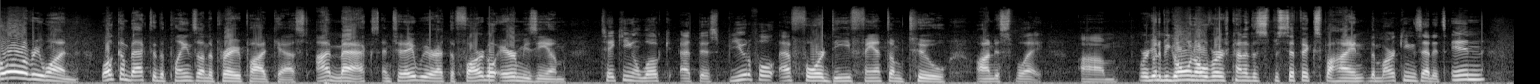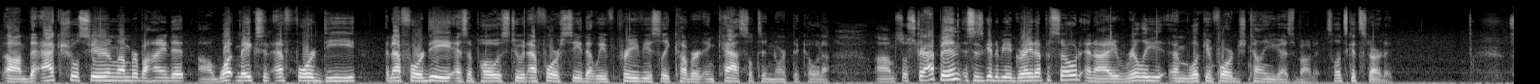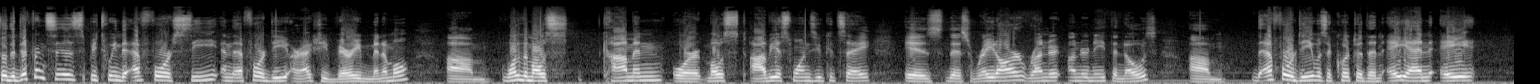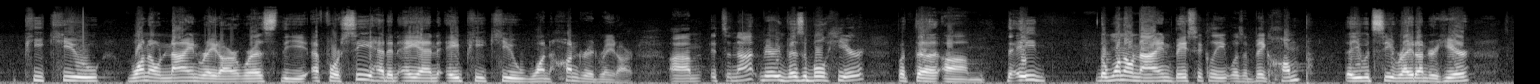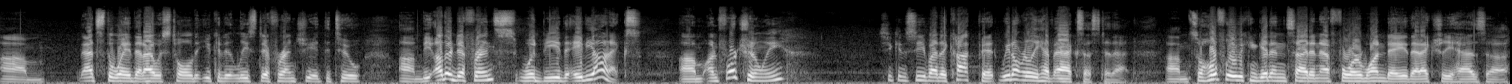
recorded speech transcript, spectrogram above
Hello, everyone. Welcome back to the Planes on the Prairie podcast. I'm Max, and today we are at the Fargo Air Museum taking a look at this beautiful F4D Phantom 2 on display. Um, we're going to be going over kind of the specifics behind the markings that it's in, um, the actual serial number behind it, uh, what makes an F4D an F4D as opposed to an F4C that we've previously covered in Casselton, North Dakota. Um, so strap in. This is going to be a great episode, and I really am looking forward to telling you guys about it. So let's get started. So the differences between the F4C and the F4D are actually very minimal. Um, one of the most common or most obvious ones you could say is this radar under, underneath the nose. Um, the F4D was equipped with an AN APQ 109 radar, whereas the F4C had an AN APQ 100 radar. Um, it's not very visible here, but the um, the A the 109 basically was a big hump that you would see right under here. Um, that's the way that I was told that you could at least differentiate the two. Um, the other difference would be the avionics. Um, unfortunately, as you can see by the cockpit, we don't really have access to that. Um, so hopefully we can get inside an F4 one day that actually has uh,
